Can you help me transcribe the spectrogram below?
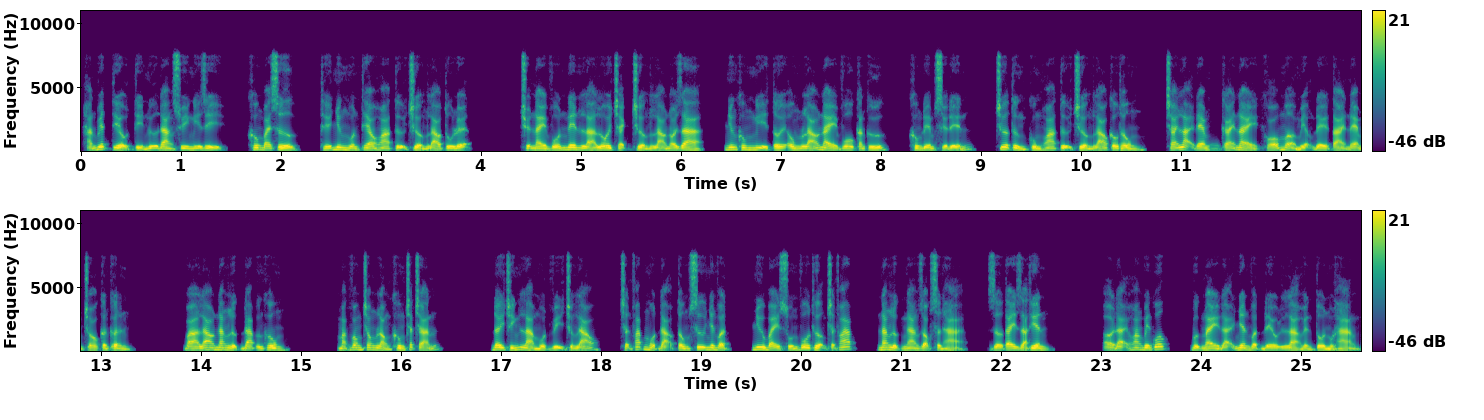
hắn biết tiểu tỷ nữ đang suy nghĩ gì, không bái sư, thế nhưng muốn theo hoa tự trưởng lão tu luyện. Chuyện này vốn nên là lôi trạch trưởng lão nói ra, nhưng không nghĩ tới ông lão này vô căn cứ, không đếm xỉa đến, chưa từng cùng hoa tự trưởng lão câu thông, trái lại đem cái này khó mở miệng để tài ném cho cân cân. Bà lao năng lực đáp ứng không? Mặc vong trong lòng không chắc chắn. Đây chính là một vị trưởng lão, trận pháp một đạo tông sư nhân vật, như bày xuống vô thượng trận pháp, năng lực ngang dọc sơn hà, giơ tay giả thiên. Ở đại hoang biên quốc vực này đại nhân vật đều là huyền tôn một hàng,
